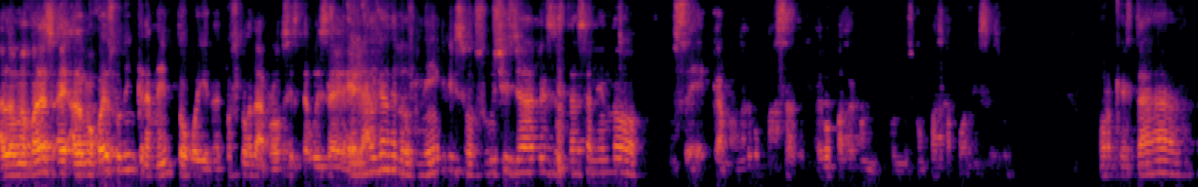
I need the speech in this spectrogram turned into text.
A lo mejor es, eh, a lo mejor es un incremento, güey, en el costo del arroz. y Este güey se. El alga de los negris o sushis ya les está saliendo No sé, cabrón, algo pasa, güey. Algo pasa con, con los compas japoneses, güey. porque está...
